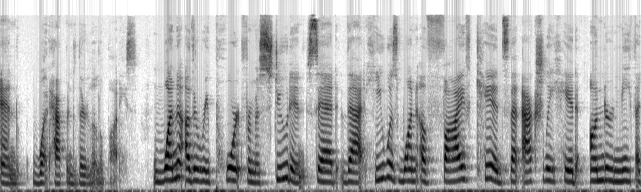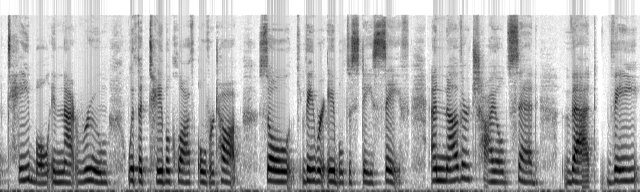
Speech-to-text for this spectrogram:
and what happened to their little bodies. One other report from a student said that he was one of five kids that actually hid underneath a table in that room with a tablecloth over top. So they were able to stay safe. Another child said that they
